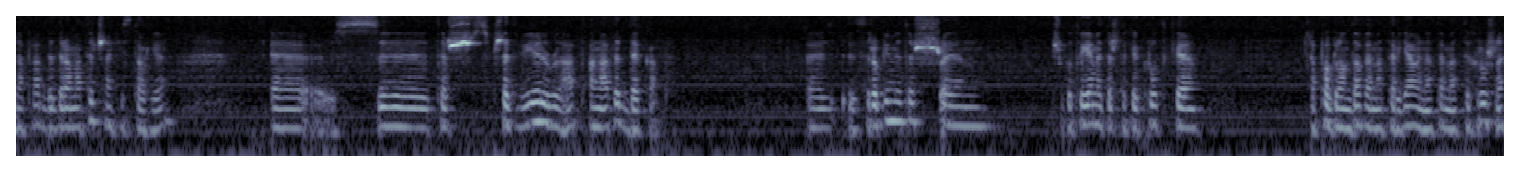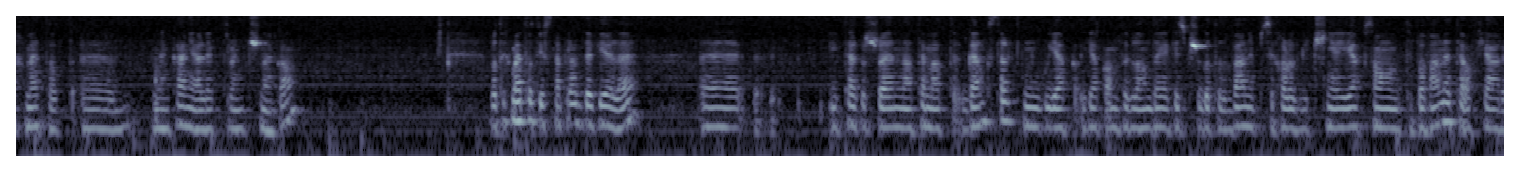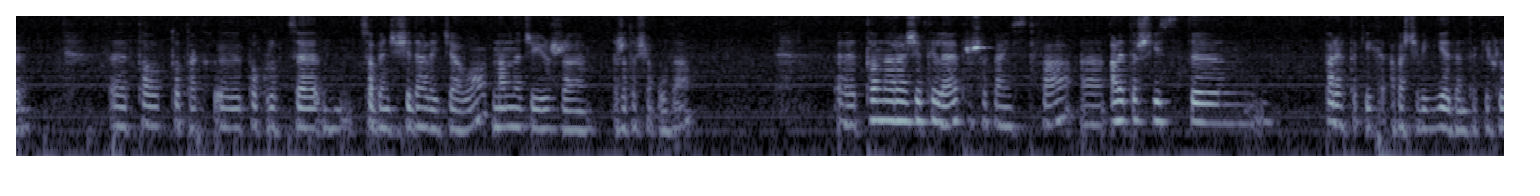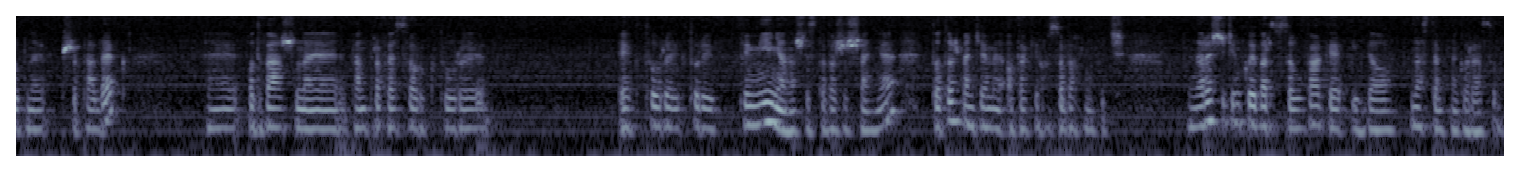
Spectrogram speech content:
naprawdę dramatyczne historie e, z, też sprzed wielu lat, a nawet dekad. E, Zrobimy też, em, przygotujemy też takie krótkie poglądowe materiały na temat tych różnych metod nękania elektronicznego, bo tych metod jest naprawdę wiele i także na temat gangstalkingu, jak, jak on wygląda, jak jest przygotowywany psychologicznie, jak są typowane te ofiary, e, to, to tak e, pokrótce, m, co będzie się dalej działo. Mam nadzieję, że, że to się uda. E, To na razie tyle, proszę Państwa, ale też jest parę takich, a właściwie jeden taki chlubny przypadek. Odważny pan profesor, który który, który wymienia nasze stowarzyszenie, to też będziemy o takich osobach mówić. Na razie dziękuję bardzo za uwagę i do następnego razu.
